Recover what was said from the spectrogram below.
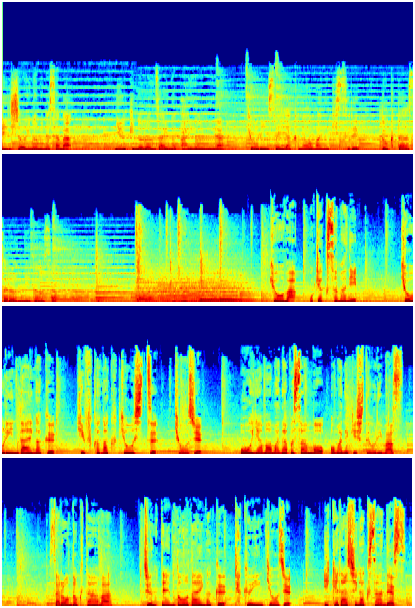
臨床医の皆様入気の論剤のパイオニア恐林製薬がお招きするドクターサロンにどうぞ。今日はお客様に恐林大学皮膚科学教室教授大山学さんをお招きしております。サロンドクターは順天堂大学客員教授池田志学さんです。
